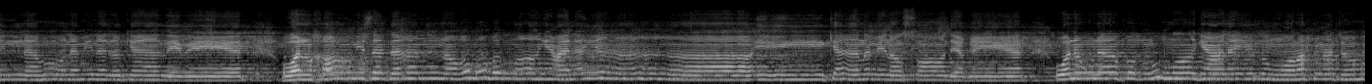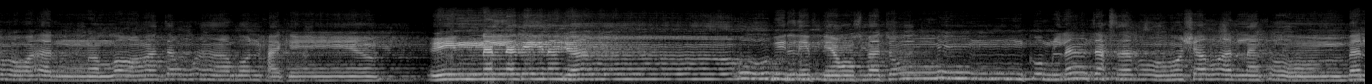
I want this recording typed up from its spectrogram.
إنه لمن الكاذبين. والخامسة أن غضب الله عليها إن كان من الصادقين. ولولا فضل الله عليكم ورحمته وأن الله تواب حكيم. إن الذين جاءوا بالإفك عصبة منكم لا تحسبوه شرا لكم بل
